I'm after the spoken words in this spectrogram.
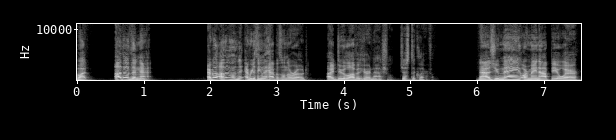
But other than that, every, other than everything that happens on the road, I do love it here in Nashville, just to clarify. Now, as you may or may not be aware,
